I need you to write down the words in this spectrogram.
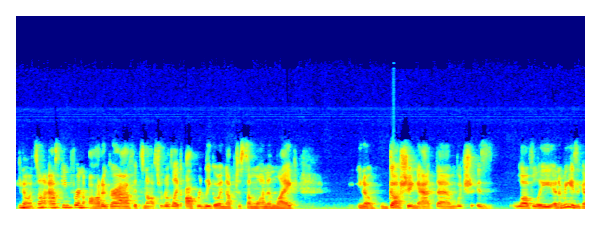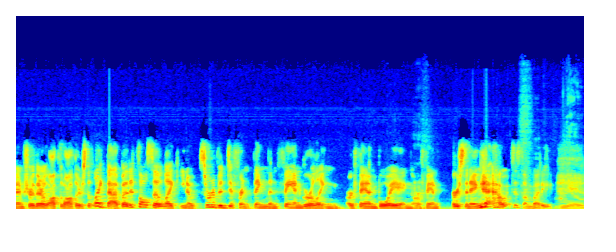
you know, it's not asking for an autograph. It's not sort of like awkwardly going up to someone and like, you know, gushing at them, which is lovely and amazing. And I'm sure there are lots of authors that like that, but it's also like, you know, sort of a different thing than fangirling or fanboying or fan personing out to somebody. Yeah.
